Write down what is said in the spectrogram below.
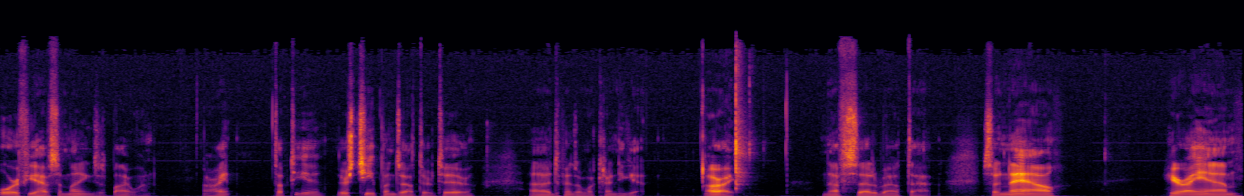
or if you have some money, just buy one. All right, it's up to you. There's cheap ones out there too. Uh, depends on what kind you get. All right, enough said about that. So now, here I am.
